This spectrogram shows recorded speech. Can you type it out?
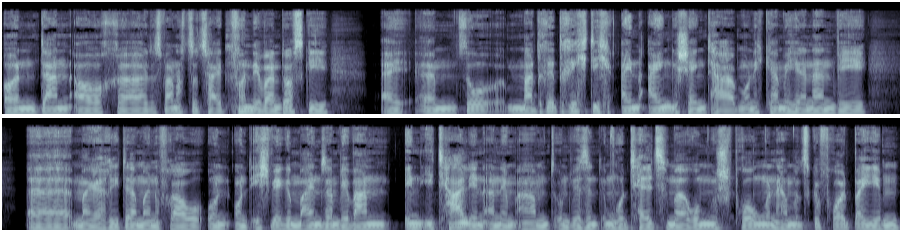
und dann auch, äh, das war noch zu Zeiten von Lewandowski, äh, ähm, so Madrid richtig ein eingeschenkt haben. Und ich kann mich erinnern, wie äh, Margarita, meine Frau und, und ich, wir gemeinsam, wir waren in Italien an dem Abend und wir sind im Hotelzimmer rumgesprungen und haben uns gefreut bei jedem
